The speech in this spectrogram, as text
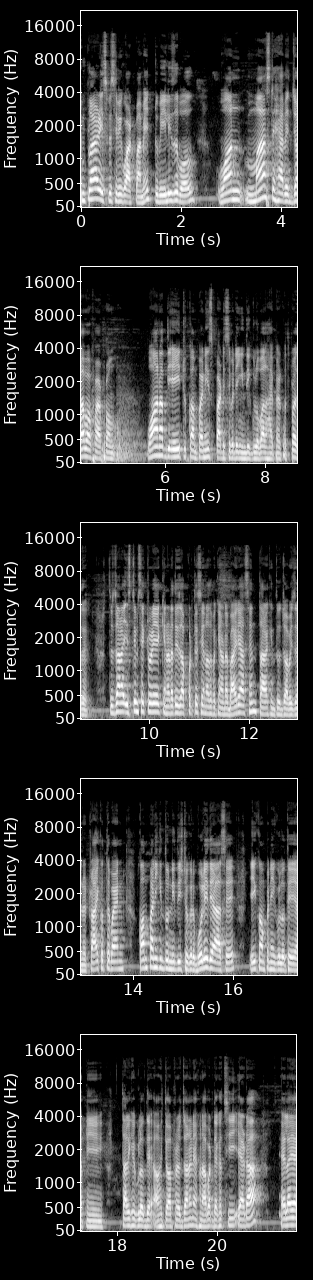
employer specific work permit to be eligible one must have a job offer from one of the eight companies participating in the global hypergrowth project. তো যারা স্টিম সেক্টরে কানাডাতে জব করতেছেন অথবা কানাডার বাইরে আছেন, তারা কিন্তু জবের জন্য ট্রাই করতে পারেন। কোম্পানি কিন্তু নির্দিষ্ট করে বলেই দেওয়া আছে, এই কোম্পানিগুলোতে আপনি তালিকাগুলো দে- হয়তো আপনারা জানেন, এখন আবার দেখাচ্ছি Ada Alaya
